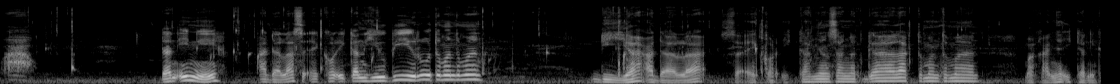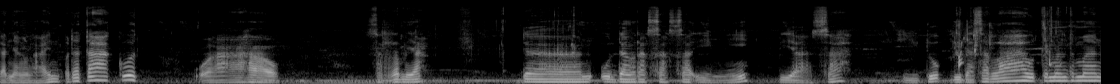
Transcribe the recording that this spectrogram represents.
Wow. Dan ini adalah seekor ikan hiu biru teman-teman. Dia adalah seekor ikan yang sangat galak teman-teman. Makanya ikan-ikan yang lain pada takut. Wow. Serem ya. Dan udang raksasa ini biasa hidup di dasar laut teman-teman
